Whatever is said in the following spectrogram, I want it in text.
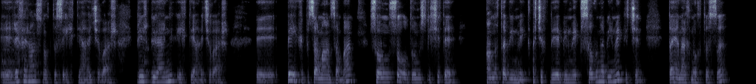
e, referans noktası ihtiyacı var. Bir güvenlik ihtiyacı var. E, belki zaman zaman sorumlusu olduğumuz işi de anlatabilmek, açıklayabilmek, savunabilmek için dayanak noktası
